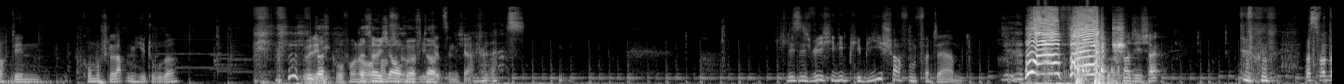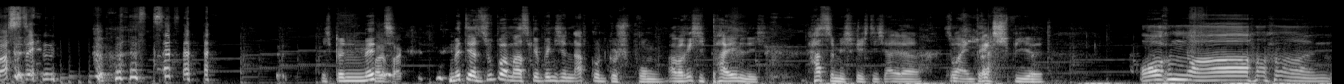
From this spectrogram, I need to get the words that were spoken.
noch den komischen Lappen hier drüber. Über Das- das höre ich auch öfter. Jetzt nicht anders. Schließlich will ich hier die PB schaffen, verdammt. Ah, fuck! die Was war das denn? Ich bin mit, mit der Supermaske bin ich in den Abgrund gesprungen. Aber richtig peinlich. Hasse mich richtig, Alter. So ein Dreckspiel. Och man.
